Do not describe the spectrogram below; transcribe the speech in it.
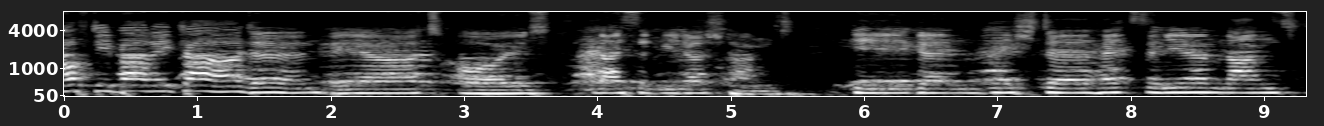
auf die Barrikaden, wehrt euch, leistet Widerstand gegen rechte Hetze hier im Land.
